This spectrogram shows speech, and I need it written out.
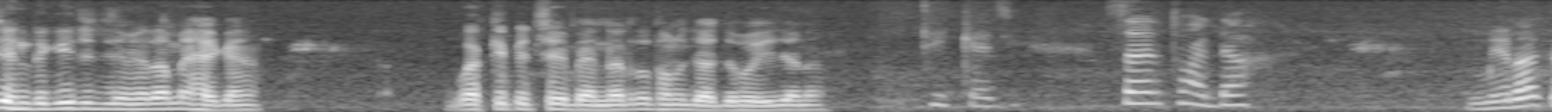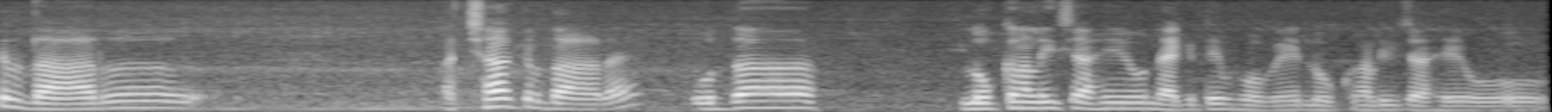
ਜ਼ਿੰਦਗੀ 'ਚ ਜਿਵੇਂ ਦਾ ਮੈਂ ਹੈਗਾ। ਬਾਕੀ ਪਿੱਛੇ ਬੈਨਰ ਤੋਂ ਤੁਹਾਨੂੰ ਜੱਜ ਹੋਈ ਜਾਣਾ। ਠੀਕ ਹੈ ਜੀ। ਸਰ ਤੁਹਾਡਾ? ਮੇਰਾ ਕਿਰਦਾਰ ਅੱਛਾ ਕਿਰਦਾਰ ਹੈ। ਉਦਾਂ ਲੋਕਾਂ ਲਈ ਚਾਹੇ ਉਹ 네ਗੇਟਿਵ ਹੋਵੇ ਲੋਕਾਂ ਲਈ ਚਾਹੇ ਉਹ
